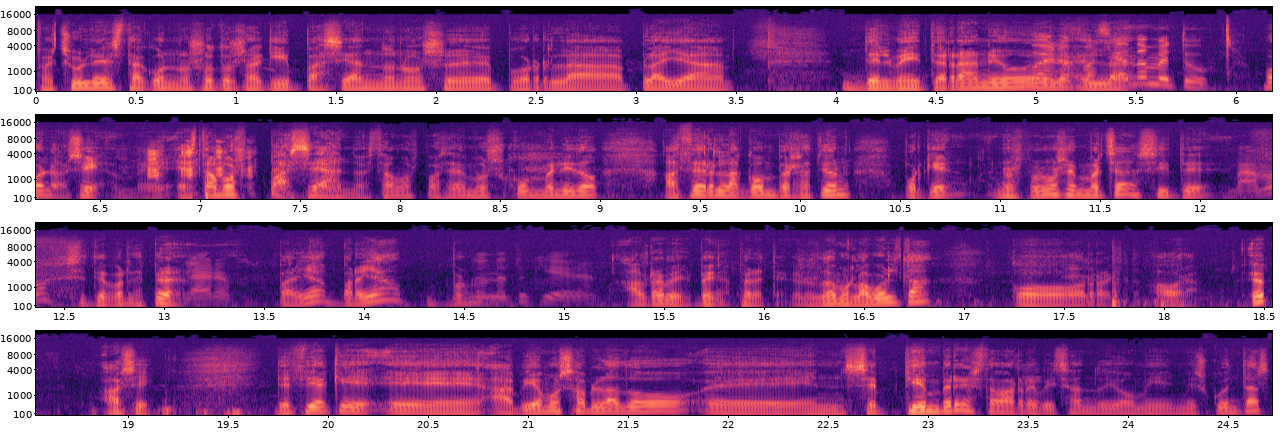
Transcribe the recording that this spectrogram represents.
Pachule está con nosotros aquí paseándonos eh, por la playa del Mediterráneo. Bueno, paseándome tú. Bueno, sí, estamos paseando, estamos paseando. Hemos convenido hacer la conversación porque nos ponemos en marcha si te, Vamos. Si te parece. Espera, Claro. para allá, para allá. Donde tú quieras. Al revés, venga, espérate, que nos damos la vuelta. Correcto, ahora. Ep, Así. Decía que eh, habíamos hablado eh, en septiembre, estaba revisando yo mi- mis cuentas,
